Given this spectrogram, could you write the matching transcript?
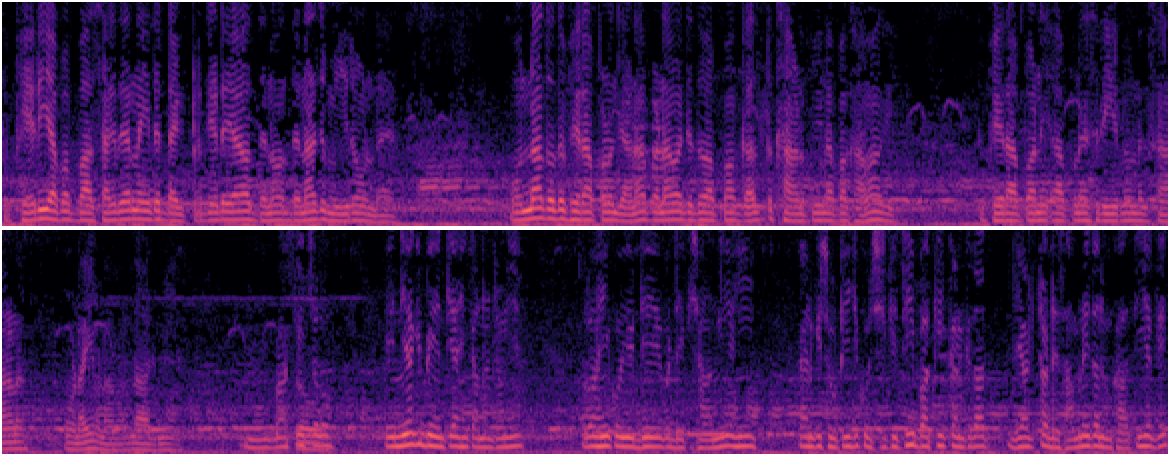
ਤੇ ਫੇਰ ਹੀ ਆਪਾਂ ਬਚ ਸਕਦੇ ਆ, ਨਹੀਂ ਤੇ ਡਾਕਟਰ ਜਿਹੜੇ ਆ, ਉਹ ਦਿਨੋਂ, ਦਿਨਾਂ ਚ ਅਮੀਰ ਹੁੰਦਾ ਹੈ ਉਹਨਾਂ ਤੋਂ ਤੇ ਫਿਰ ਆਪਾਂ ਨੂੰ ਜਾਣਾ ਪੈਣਾ ਵਾ ਜਦੋਂ ਆਪਾਂ ਗਲਤ ਖਾਣ ਪੀਣ ਆਪਾਂ ਖਾਵਾਂਗੇ ਤੇ ਫਿਰ ਆਪਾਂ ਨੇ ਆਪਣੇ ਸਰੀਰ ਨੂੰ ਨੁਕਸਾਨ ਹੋਣਾ ਹੀ ਹੋਣਾ ਵਾ ਲਾਜ਼ਮੀ ਹੈ। ਹਮ, ਬਾਕੀ ਚਲੋ ਇੰਨੀਆਂ ਕੀ ਬੇਨਤੀਆਂ ਅਸੀਂ ਕਰਨਾ ਚਾਹੁੰਦੇ ਹਾਂ। ਚਲੋ ਅਸੀਂ ਕੋਈ ਏਡੇ ਵੱਡੇ ਕਿਸਾਨ ਨਹੀਂ ਅਸੀਂ ਕਣਕ ਦੀ ਛੋਟੀ ਜਿਹੀ ਕੋਸ਼ਿਸ਼ ਕੀਤੀ ਬਾਕੀ ਕਣਕ ਦਾ ਰਿਜ਼ਲਟ ਤੁਹਾਡੇ ਸਾਹਮਣੇ ਤੁਹਾਨੂੰ ਵਿਖਾਤੀ ਅੱਗੇ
